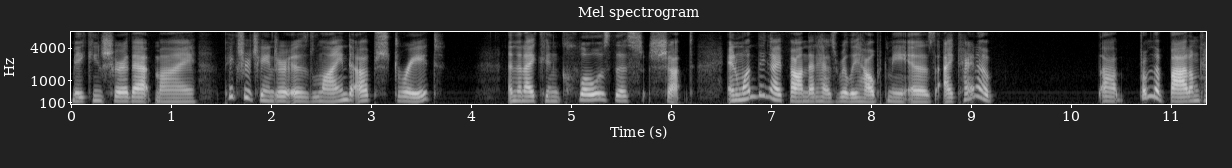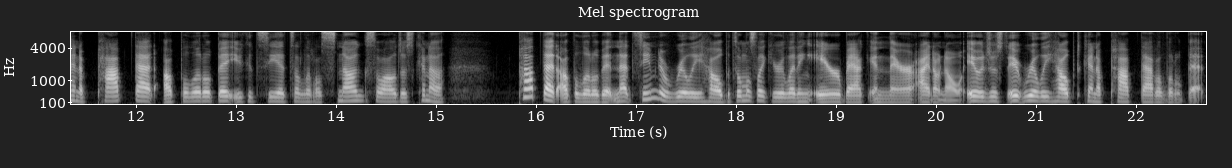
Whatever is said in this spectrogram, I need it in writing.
making sure that my picture changer is lined up straight and then I can close this shut. And one thing I found that has really helped me is I kind of, uh, from the bottom, kind of pop that up a little bit. You can see it's a little snug, so I'll just kind of pop that up a little bit. And that seemed to really help. It's almost like you're letting air back in there. I don't know. It was just, it really helped kind of pop that a little bit.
